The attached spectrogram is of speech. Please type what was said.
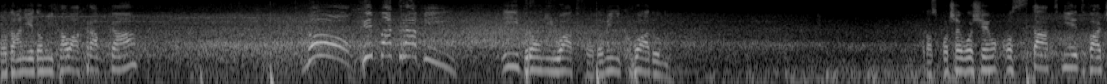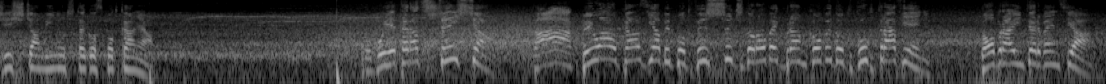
Podanie do Michała Hrabka. No, chyba trafi! I broni łatwo Dominik Chładun. Rozpoczęło się ostatnie 20 minut tego spotkania. Próbuje teraz szczęścia. Tak, była okazja, by podwyższyć dorobek bramkowy do dwóch trafień. Dobra interwencja.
